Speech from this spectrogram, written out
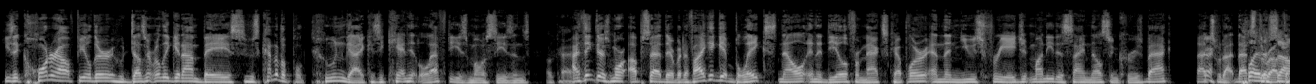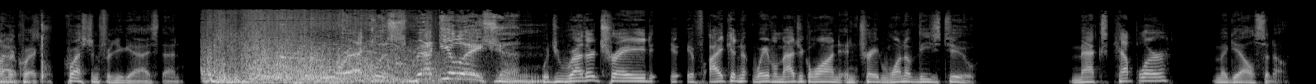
He's a corner outfielder who doesn't really get on base, who's kind of a platoon guy because he can't hit lefties most seasons. Okay. I think there's more upside there. But if I could get Blake Snell in a deal for Max Kepler and then use free agent money to sign Nelson Cruz back, that's what I, that's Play the this route that I sounder quick. Question for you guys then. Reckless speculation. Would you rather trade, if I can wave a magic wand and trade one of these two, Max Kepler, Miguel Sano?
